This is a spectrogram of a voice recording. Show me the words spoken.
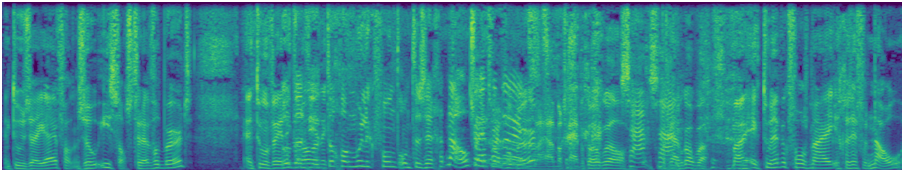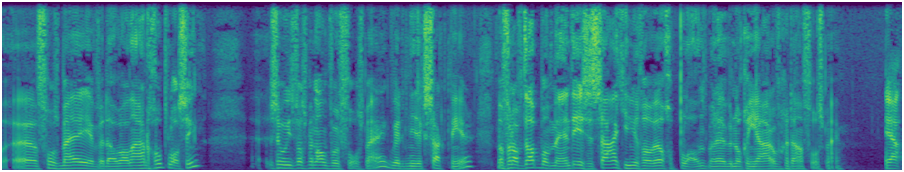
En toen zei jij van zoiets als Travelbird. En toen weet ik dat je het toch wel moeilijk vond om te zeggen, nou, Travelbird. Nou, ja, begrijp ik ook wel. begrijp ik ook wel. Maar ik, toen heb ik volgens mij gezegd van nou, uh, volgens mij hebben we dan wel een aardige oplossing. Zoiets was mijn antwoord volgens mij. Ik weet het niet exact meer. Maar vanaf dat moment is het zaadje in ieder geval wel geplant. Maar daar hebben we nog een jaar over gedaan volgens mij. Ja,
